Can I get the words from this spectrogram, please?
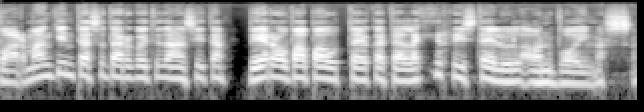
Varmaankin tässä tarkoitetaan sitä verovapautta, joka tälläkin risteilyllä on voimassa.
